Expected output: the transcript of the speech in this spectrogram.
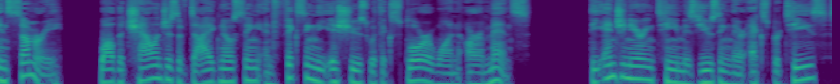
In summary, while the challenges of diagnosing and fixing the issues with Explorer 1 are immense, the engineering team is using their expertise,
